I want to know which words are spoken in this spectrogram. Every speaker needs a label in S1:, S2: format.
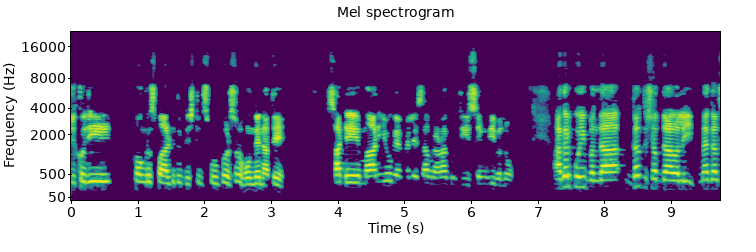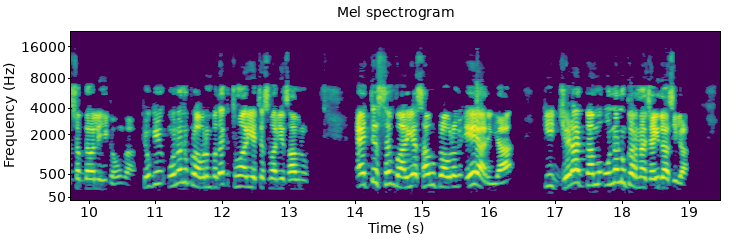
S1: ਦੇਖੋ ਜੀ, ਕਾਂਗਰਸ ਪਾਰਟੀ ਤੋਂ ਡਿਸਟ੍ਰਿਕਟ ਸਪੋਕਪਰਸਨ ਹੋਣ ਦੇ ਨਾਤੇ ਸਾਡੇ ਮਾਨਯੋਗ ਐਮਐਲਏ ਸਾਹਿਬ ਰਾਣਾ ਗੁਰਜੀਤ ਸਿੰਘ ਜੀ ਵੱਲੋਂ ਅਗਰ ਕੋਈ ਬੰਦਾ ਗਲਤ ਸ਼ਬਦਾਂ ਵਾਲੀ ਮੈਂ ਗਲਤ ਸ਼ਬਦਾਂ ਵਾਲੀ ਹੀ ਕਹੂੰਗਾ, ਕਿਉਂਕਿ ਉਹਨਾਂ ਨੂੰ ਪ੍ਰੋਬਲਮ ਪਤਾ ਕਿੱਥੋਂ ਆ ਰਹੀ ਹੈ ਐਚਐਸ ਵਾਲੀਆ ਸਾਹਿਬ ਨੂੰ? ਐਚਐਸ ਵਾਲੀਆ ਸਾਹਿਬ ਨੂੰ ਪ੍ਰੋਬਲਮ ਇਹ ਆ ਰਹੀ ਆ ਕਿ ਜਿਹੜਾ ਕੰਮ ਉਹਨਾਂ ਨੂੰ ਕਰਨਾ ਚਾਹੀਦਾ ਸੀਗਾ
